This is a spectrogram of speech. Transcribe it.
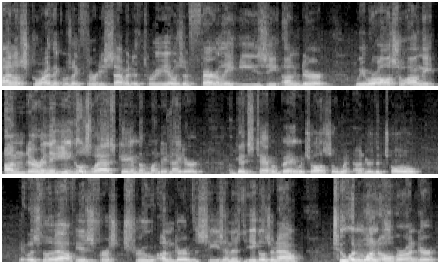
Final score, I think, was like 37 to 3. It was a fairly easy under. We were also on the under in the Eagles' last game, the Monday Nighter against Tampa Bay, which also went under the total. It was Philadelphia's first true under of the season as the Eagles are now two and one over under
